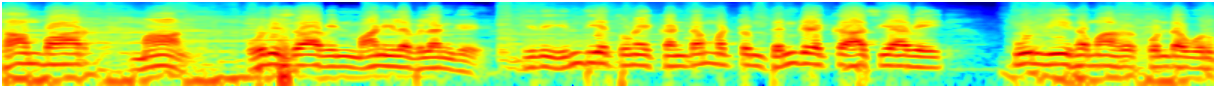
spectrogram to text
சாம்பார் மான் ஒரிசாவின் மாநில விலங்கு. இது இந்திய துணைக்கண்டம் மற்றும் தென்கிழக்கு ஆசியாவை பூர்வீகமாக கொண்ட ஒரு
